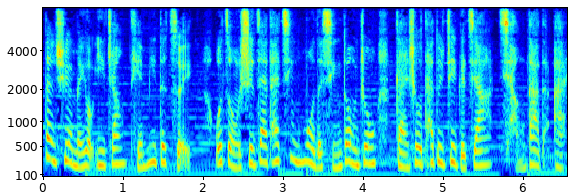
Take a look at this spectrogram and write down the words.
但却没有一张甜蜜的嘴。我总是在她静默的行动中感受她对这个家强大的爱。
